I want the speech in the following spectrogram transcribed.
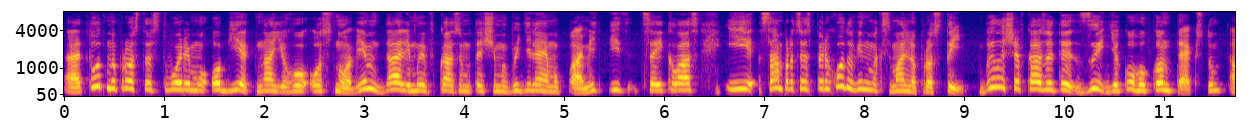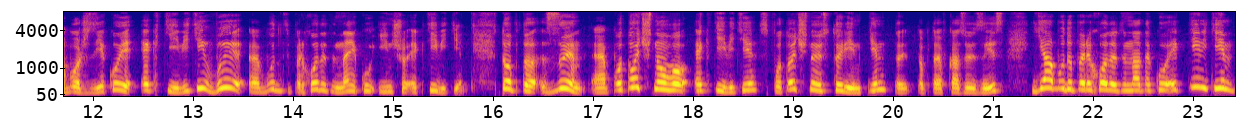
Е, Тут ми просто створюємо об'єкт на його основі. Далі ми вказуємо те, що ми виділяємо пам'ять під цей клас, і сам процес переходу він максимально простий. Ви лише вказуєте, з якого контексту або ж з якої activity ви е, будете переходити на яку іншу activity. Тобто з е, поточного activity, з поточної сторінки, тобто я вказую ZIS, я буду переходити на таку activity,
